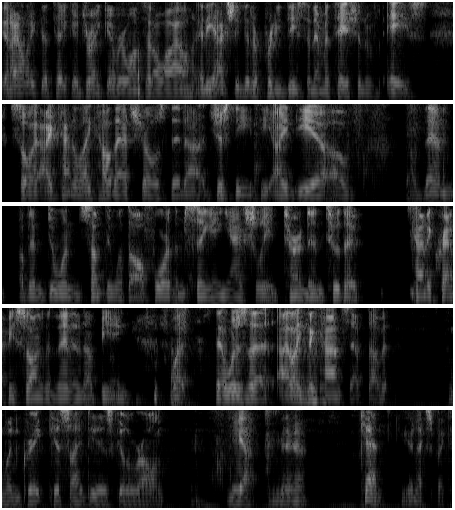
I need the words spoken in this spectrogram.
and I like to take a drink every once in a while. And he actually did a pretty decent imitation of Ace. So I, I kind of like how that shows that uh, just the the idea of of them of them doing something with all four of them singing actually turned into the kind of crappy song that it ended up being. But that was the I like the concept of it. When great Kiss ideas go wrong. Yeah. Yeah. Ken, your next pick.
